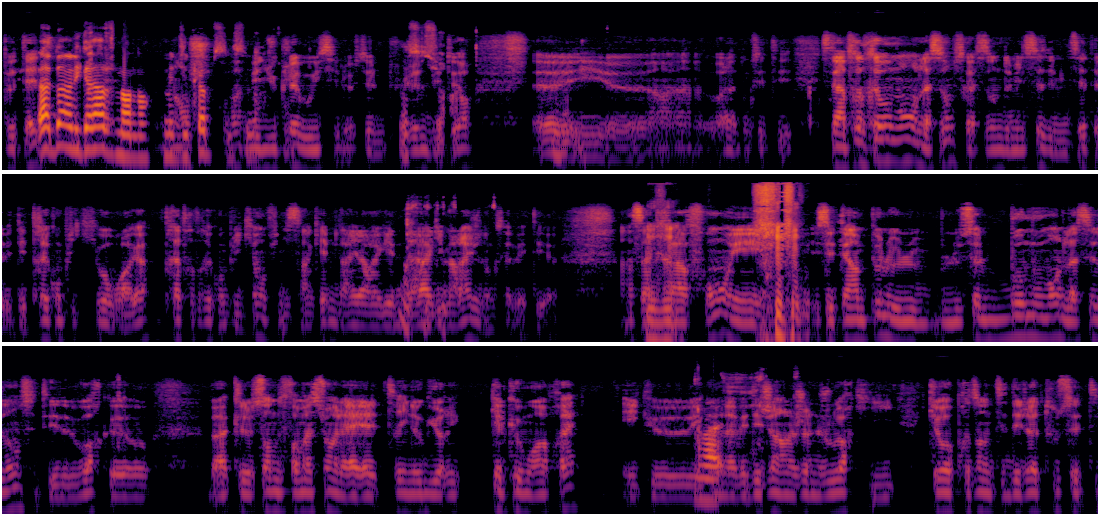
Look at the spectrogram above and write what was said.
Peut-être. Ah, dans la Ligue non, non. Mais du club, c'est Mais du club, oui, c'est le, le, plus jeune buteur. Euh, et euh, voilà, donc c'était un très très bon moment de la saison, parce que la saison 2016-2017 avait été très compliquée au Braga. Très très très compliqué. On finit cinquième derrière, derrière Guimarães, donc ça avait été euh, un sacré mhm. affront. Et, et c'était un peu le, seul beau moment de la saison, c'était de voir que bah, que le centre de formation allait être inauguré quelques mois après et qu'on avait déjà un jeune joueur qui, qui représentait déjà tout cet,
